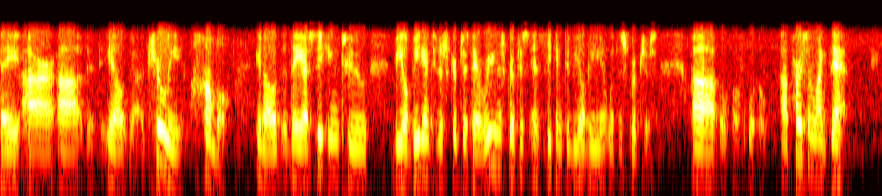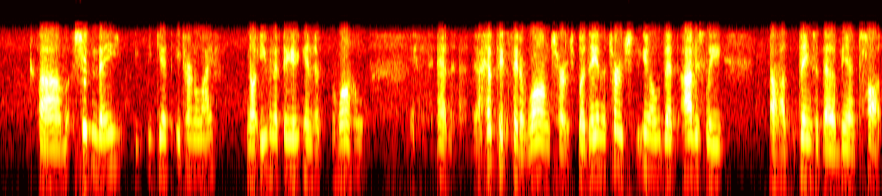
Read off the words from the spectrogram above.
They are, uh, you know, truly humble. You know, they are seeking to be obedient to the scriptures. They're reading the scriptures and seeking to be obedient with the scriptures. Uh, a person like that, um, shouldn't they get eternal life? No, even if they're in the wrong and I hesitate to say the wrong church, but they're in the church, you know, that obviously uh, things that, that are being taught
